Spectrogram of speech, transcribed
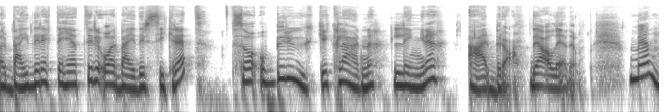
arbeiderrettigheter og arbeidersikkerhet. Så å bruke klærne lengre er bra. Det er alle enige om. Men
